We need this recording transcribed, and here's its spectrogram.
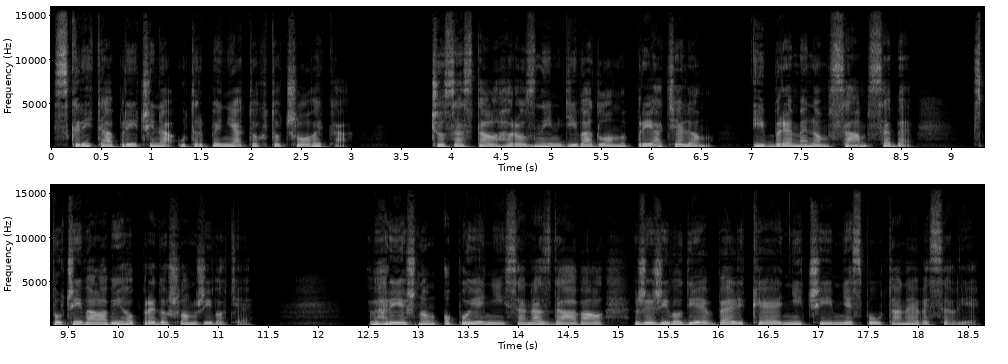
Skrytá príčina utrpenia tohto človeka, čo sa stal hrozným divadlom priateľom i bremenom sám sebe, spočívala v jeho predošlom živote – v hriešnom opojení sa nazdával, že život je veľké, ničím nespútané veselie.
